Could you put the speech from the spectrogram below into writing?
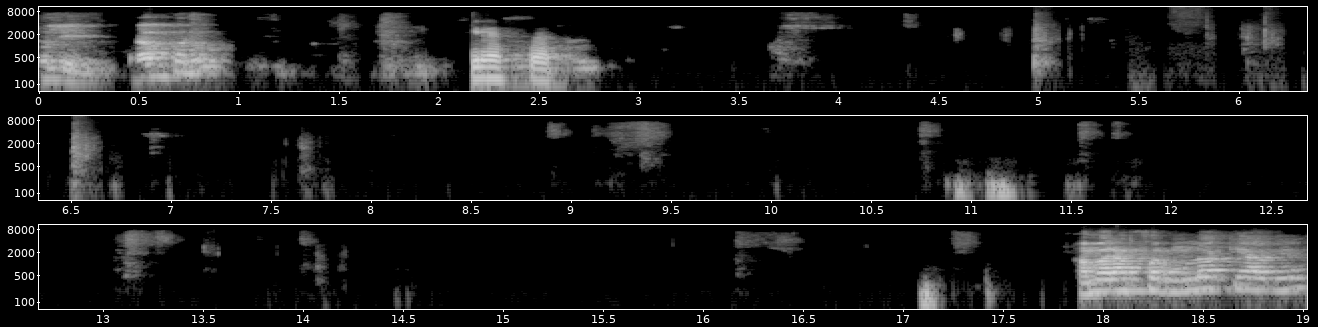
बोलिए रब करो यस sir. हमारा फॉर्मूला क्या आ गया?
